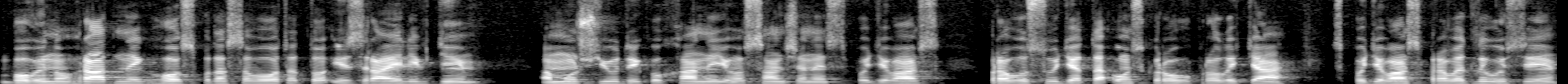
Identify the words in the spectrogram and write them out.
бо виноградник Господа Савота, то Ізраїлів дім. А муж Юди, коханий його санженець, сподівався правосуддя та ось кров пролиття, сподівався справедливості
